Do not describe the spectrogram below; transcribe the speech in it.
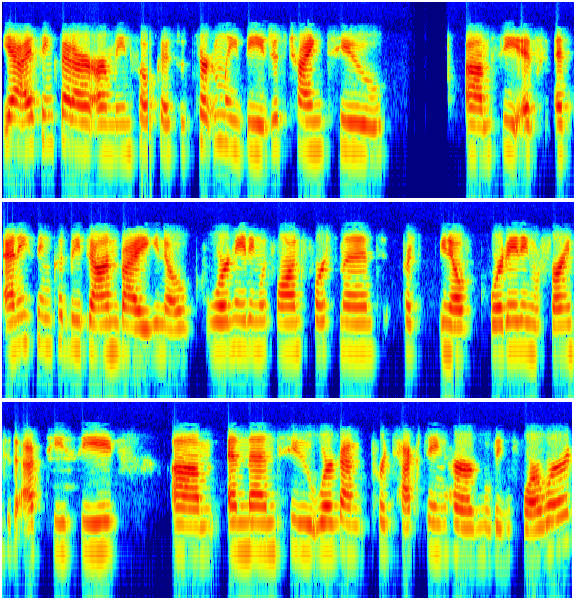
yeah, I think that our, our main focus would certainly be just trying to um, see if if anything could be done by you know coordinating with law enforcement, you know coordinating, referring to the FTC, um, and then to work on protecting her moving forward.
